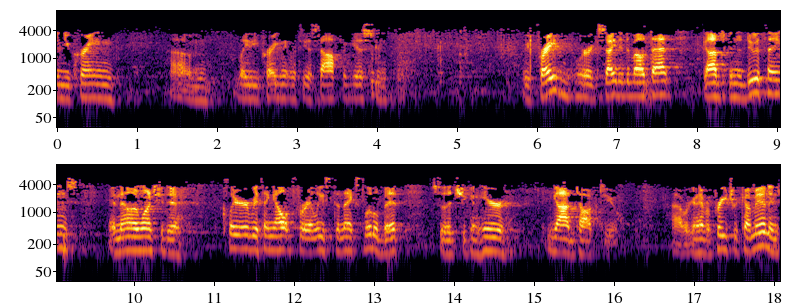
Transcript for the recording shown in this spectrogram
in Ukraine, um, lady pregnant with the esophagus, and we prayed. We're excited about that. God's going to do things, and now I want you to clear everything out for at least the next little bit, so that you can hear God talk to you. Uh, we're going to have a preacher come in and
